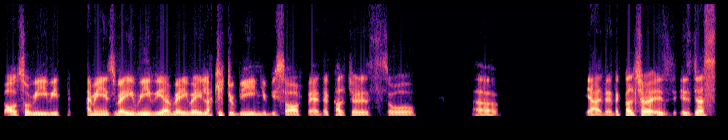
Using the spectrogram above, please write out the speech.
also we we I mean it's very we we are very very lucky to be in Ubisoft where the culture is so uh, yeah the, the culture is is just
